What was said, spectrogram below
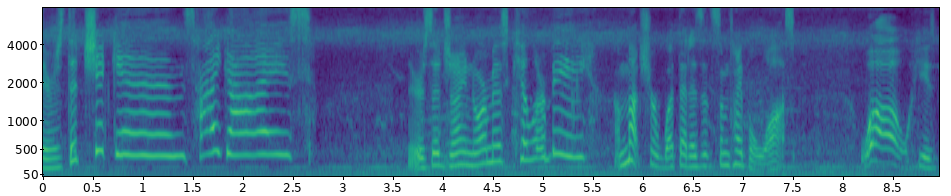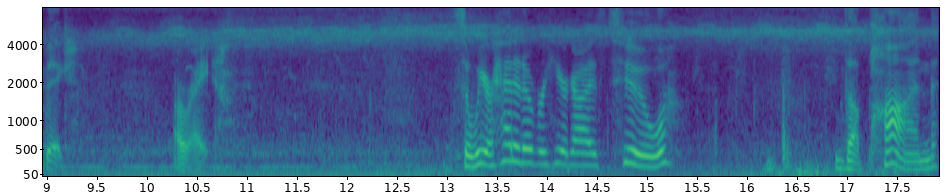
There's the chickens. Hi, guys. There's a ginormous killer bee. I'm not sure what that is. It's some type of wasp. Whoa, he's big. All right. So we are headed over here, guys, to the pond.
